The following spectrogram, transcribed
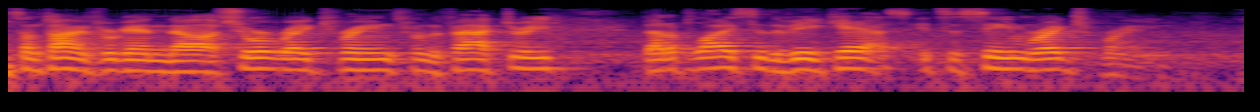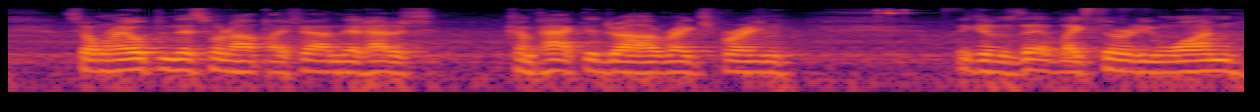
Sometimes we're getting uh, short reg springs from the factory. That applies to the VKS. It's the same reg spring. So when I opened this one up, I found that it had a compacted uh, reg spring. I think it was at like 31.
